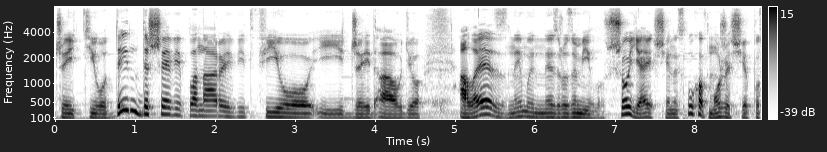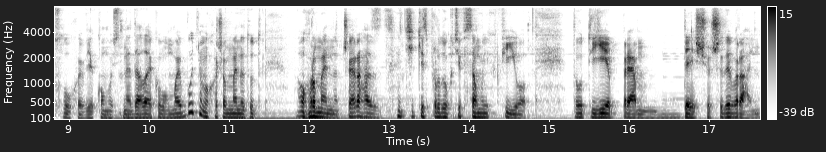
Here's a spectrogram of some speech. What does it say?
JT1 дешеві планари від FIO і Jade Audio, але з ними не зрозуміло. Що я їх ще не слухав, може ще послухаю в якомусь недалекому майбутньому, хоча в мене тут огроменна черга тільки з продуктів самих FIO. Тут є прям дещо шедевральне.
